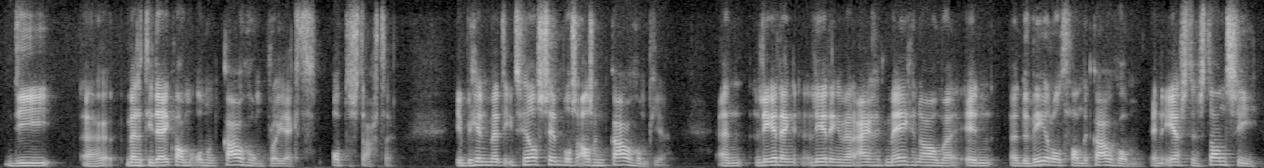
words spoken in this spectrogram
die met het idee kwam om een kauwgomproject op te starten. Je begint met iets heel simpels als een kauwgompje. En leerling, leerlingen werden eigenlijk meegenomen in de wereld van de kauwgom. In eerste instantie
